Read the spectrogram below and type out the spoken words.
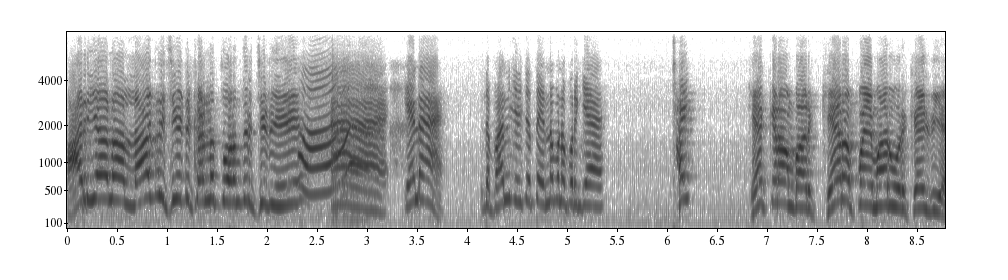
ஹரியானா லாட்டரி சீட்டு கண்ணை திறந்துருச்சுடி. ஆ, ஏண்ணே இந்த பதினஞ்சு லட்சத்தை என்ன பண்ண போறீங்க? கேக்குறான் பாரு கேரப்பாய மாதிரி ஒரு கேள்விய.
